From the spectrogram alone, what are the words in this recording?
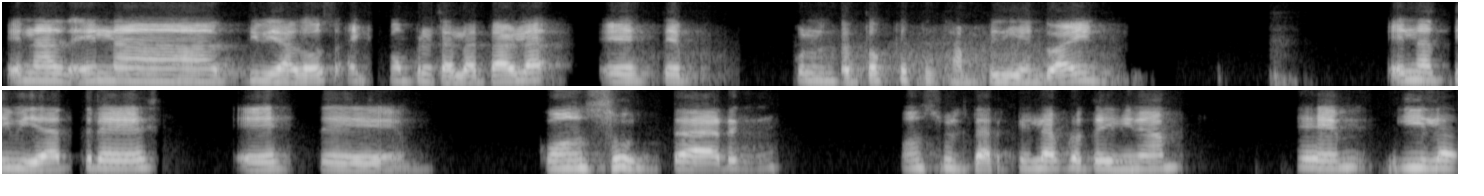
En la, en la actividad 2 hay que completar la tabla este, con los datos que se están pidiendo ahí. En la actividad 3, este, consultar, consultar qué es la proteína y la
